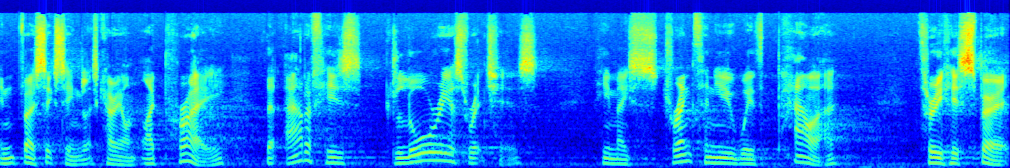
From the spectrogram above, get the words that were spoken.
in verse 16, let's carry on. I pray that out of his glorious riches he may strengthen you with power through his Spirit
